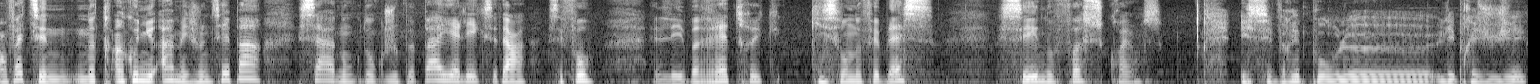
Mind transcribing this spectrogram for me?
en fait c'est notre inconnu. Ah mais je ne sais pas ça, donc donc je peux pas y aller, etc. C'est faux. Les vrais trucs qui sont nos faiblesses, c'est nos fausses croyances. Et c'est vrai pour le, les préjugés,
